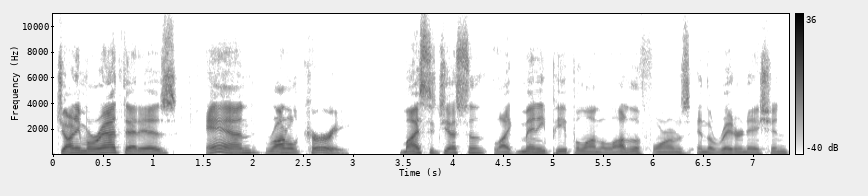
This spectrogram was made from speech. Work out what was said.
Johnny Morant, that is, and Ronald Curry. My suggestion, like many people on a lot of the forums in the Raider Nation,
